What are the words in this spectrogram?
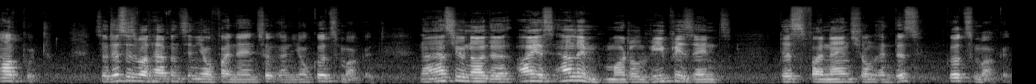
output. So this is what happens in your financial and your goods market. Now as you know the ISLM model represents this financial and this goods market.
